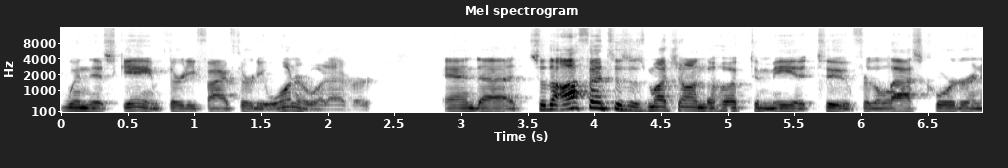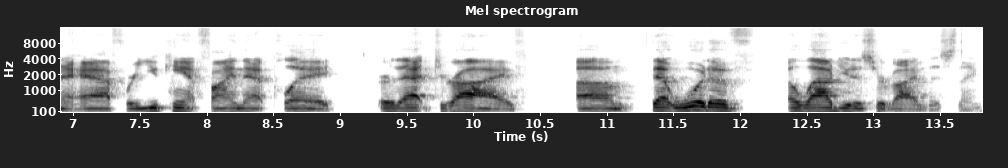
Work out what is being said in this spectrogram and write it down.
win this game 35 31 or whatever. And uh, so the offense is as much on the hook to me at too for the last quarter and a half where you can't find that play or that drive um, that would have allowed you to survive this thing.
